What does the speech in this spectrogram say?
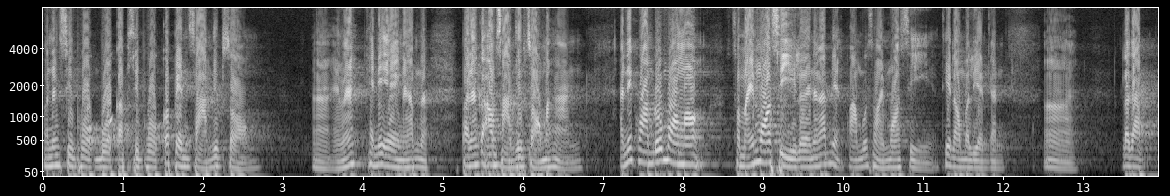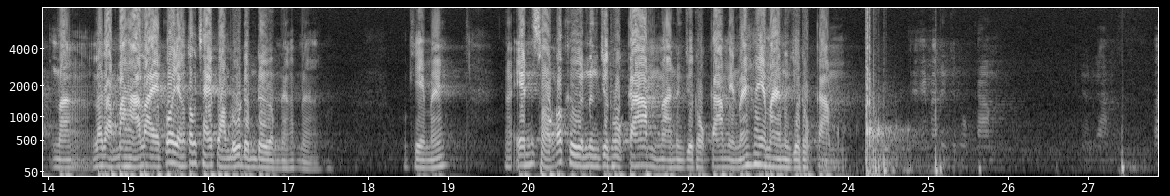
วันนึง16 บวกกับ 16 ก็เป็น 32อ่าเห็นไหมแค่นี้เองนะครับนะเพราะนั้นก็เอา 32 มาหาร อันนี้ความรู้มองสมัยม .4 เลยนะครับเนี่ยความรู้สมัยม .4 ที่เรามาเรียนกันอ่าระดับนะระดับมหาลัยก็ยังต้องใช้ความรู้เดิมๆนะครับนะโอเคไหมนะ n 2ก็คือ 1.6 กรัมมา1.6 กรัมเห็นไหมให้มา 1.6 กรัม ให้มา 1.6 กรัมหนึ่งกรัม ก็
